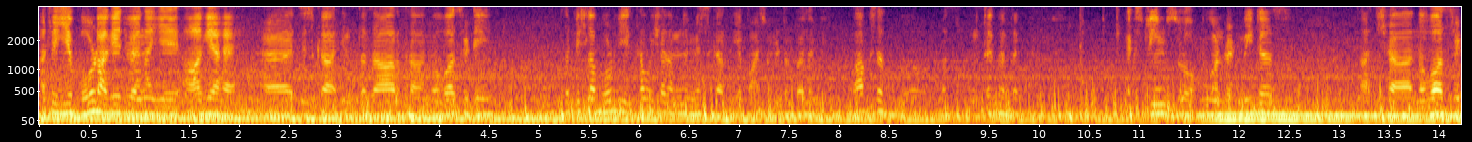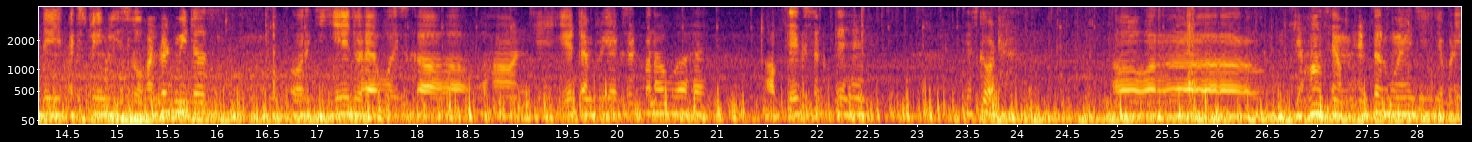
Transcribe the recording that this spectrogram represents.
अच्छा ये बोर्ड आगे जो है ना, ये आ गया है जिसका इंतज़ार था नोवा सिटी अच्छा पिछला बोर्ड भी एक था, वो शायद हमने मिस कर दिया पाँच सौ मीटर पहले भी। आपके साथ बस घूमते फिरते एक्सट्रीम स्लो 200 मीटर्स अच्छा Nova City extremely slow 100 metres और ये जो है वो इसका हाँ जी, ये टेम्प्री एग्जिट बना हुआ है। आप देख सकते हैं। इस गुड और यहाँ से हम एंटर हुए हैं जी। ये बड़ी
